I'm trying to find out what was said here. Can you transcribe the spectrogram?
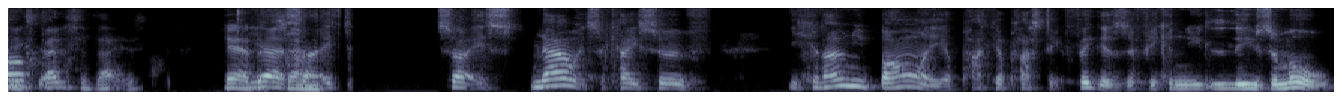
bargain. expensive, that is. Yeah. Yeah, so um, it's so it's now it's a case of you can only buy a pack of plastic figures if you can lose them all.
